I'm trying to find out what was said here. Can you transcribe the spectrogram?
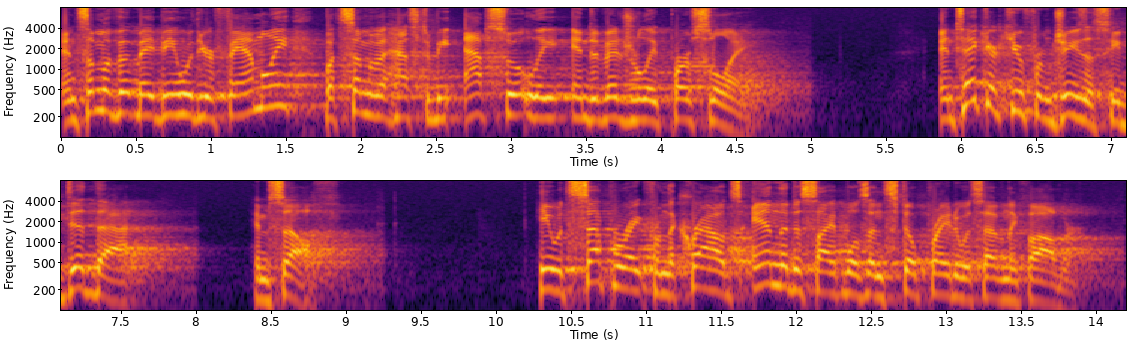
And some of it may be with your family, but some of it has to be absolutely individually, personally. And take your cue from Jesus. He did that himself. He would separate from the crowds and the disciples and still pray to his heavenly Father.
